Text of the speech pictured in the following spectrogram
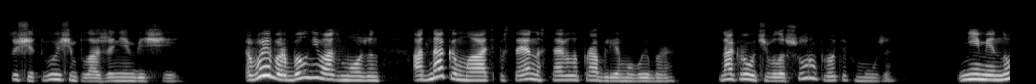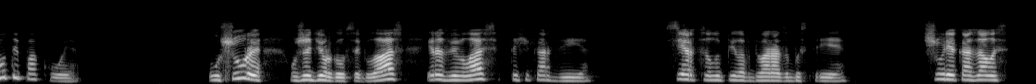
с существующим положением вещей. Выбор был невозможен, однако мать постоянно ставила проблему выбора, накручивала Шуру против мужа. Ни минуты покоя. У Шуры уже дергался глаз и развивалась тахикардия. Сердце лупило в два раза быстрее. Шуре казалось,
